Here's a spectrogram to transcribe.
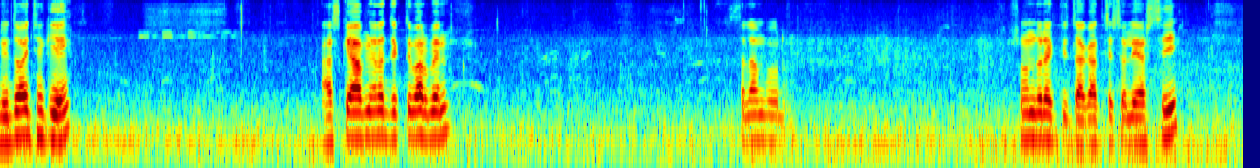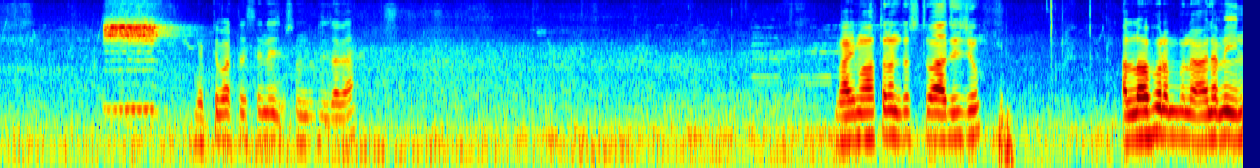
হৃদয় থেকে। আজকে আপনারা দেখতে পারবেন সালামপুর সুন্দর একটি জায়গাতে চলে আসছি। দেখতে পারতেছেন এই সুন্দর জায়গা। ভাই মহতরম দোস্ত, আজিজু। আল্লাহ রব্বুল আলমিন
